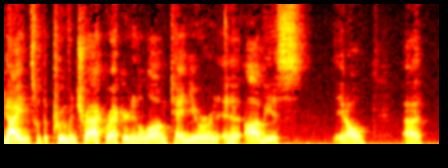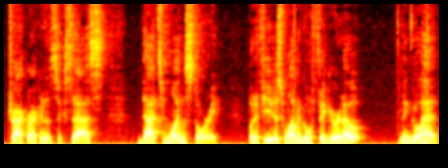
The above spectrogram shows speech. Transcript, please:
guidance with a proven track record and a long tenure and, an obvious, you know, uh, track record of success, that's one story. But if you just want to go figure it out, then go ahead.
